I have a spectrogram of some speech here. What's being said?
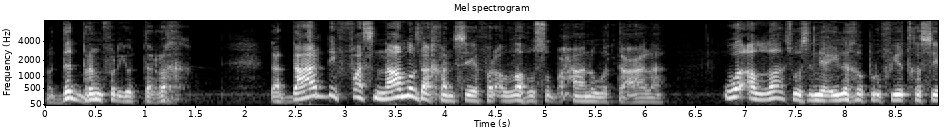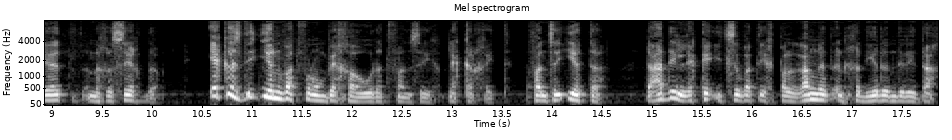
Nou dit bring vir jou terug dat daardie vas namedsdag gaan sê vir Allah subhanahu wa ta'ala o Allah soos in die heilige profeet gesê het in 'n gesegde ek is die een wat vir hom weggehou het van sy lekkerheid van sy ete. Daardie lekker ietsie wat hy belang het in gedurende die dag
